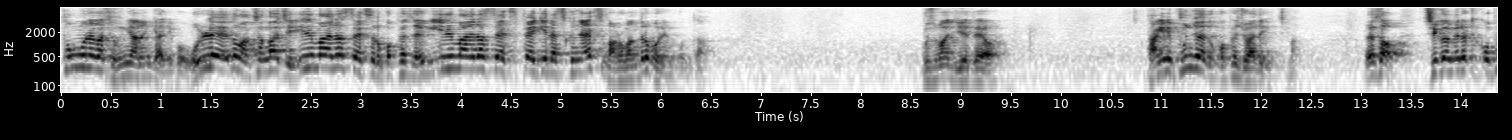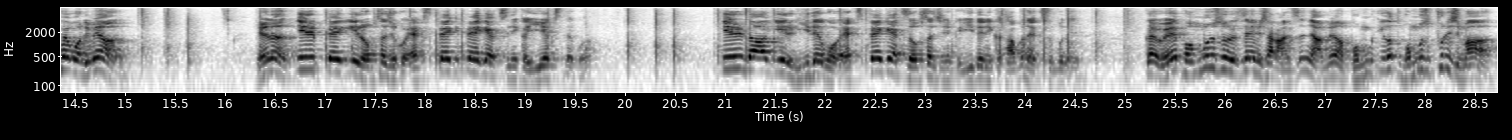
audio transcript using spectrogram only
통분해가 정리하는 게 아니고 원래도 마찬가지 1-x로 곱해서 여기 1-x 빼기 1에서 그냥 x 바로 만들어 버리는 겁니다. 무슨 말 이해돼요? 당연히 분자에도 곱해줘야 되겠지만 그래서 지금 이렇게 곱해버리면 얘는 1 빼기 1 없어지고 x 빼기 빼기 x니까 2x 되고요. 1 더하기 1 2 되고 x 빼기 x 없어지니까 2 되니까 답은 x분의 1 그러니까 왜 번분수를 쌤이 잘 안 쓰냐면 이것도 번분수 풀이지만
